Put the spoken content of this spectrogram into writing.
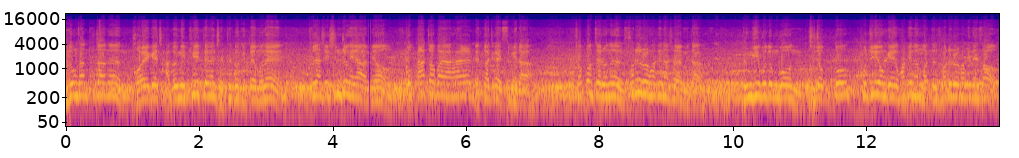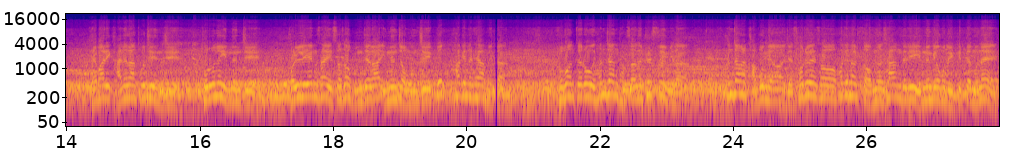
부동산 투자는 거액의 자금이 투입되는 재테크이기 때문에 투자 시 신중해야 하며 꼭 따져봐야 할 몇 가지가 있습니다. 첫 번째로는 서류를 확인하셔야 합니다. 등기부등본, 지적도, 토지이용계획 확인원 같은 서류를 확인해서 개발이 가능한 토지인지, 도로는 있는지, 권리 행사에 있어서 문제가 있는지 없는지 꼭 확인을 해야 합니다. 두 번째로 현장 답사는 필수입니다. 현장을 가보면 이제 서류에서 확인할 수 없는 사항들이 있는 경우도 있기 때문에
